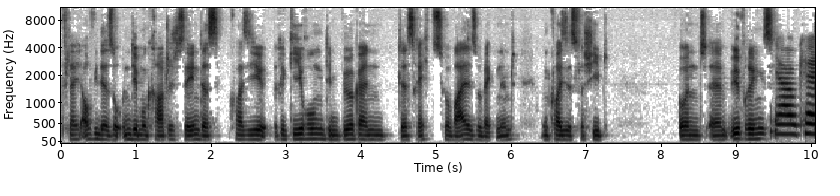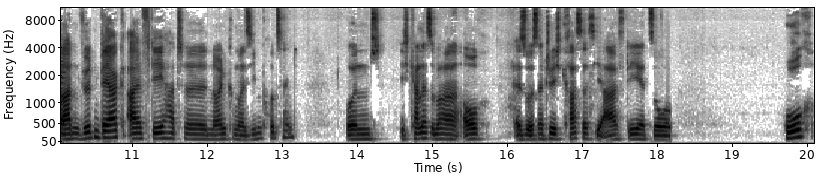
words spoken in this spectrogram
vielleicht auch wieder so undemokratisch sehen, dass quasi Regierung den Bürgern das Recht zur Wahl so wegnimmt und quasi das verschiebt. Und ähm, übrigens, ja, okay. Baden-Württemberg, AfD hatte 9,7 Prozent. Und ich kann das aber auch, also ist natürlich krass, dass die AfD jetzt so hoch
